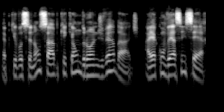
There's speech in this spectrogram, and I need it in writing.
é porque você não sabe o que é um drone de verdade. Aí a conversa encerra.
